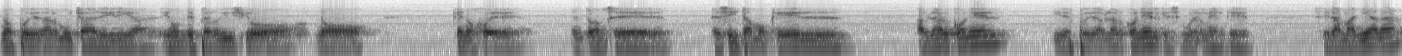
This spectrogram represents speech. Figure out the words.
nos puede dar mucha alegría. Es un desperdicio no que no juegue. Entonces necesitamos que él hablar con él y después de hablar con él, que seguramente será mañana,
